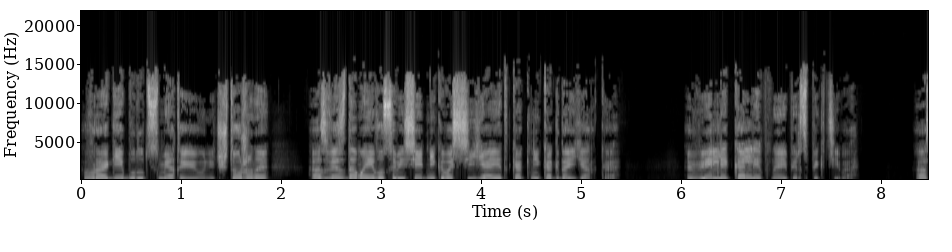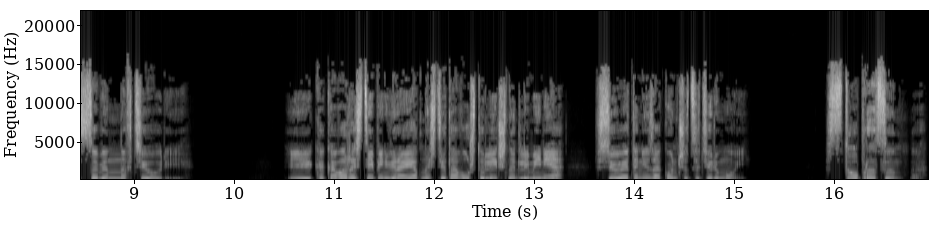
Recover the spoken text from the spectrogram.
Враги будут смяты и уничтожены, а звезда моего собеседника воссияет как никогда ярко. Великолепная перспектива. Особенно в теории. И какова же степень вероятности того, что лично для меня все это не закончится тюрьмой? Стопроцентно.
